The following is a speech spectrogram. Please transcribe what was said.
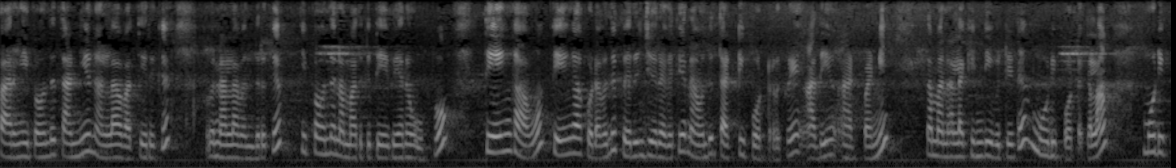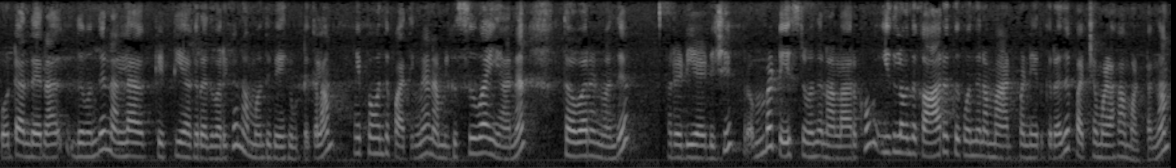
பாருங்கள் இப்போ வந்து தண்ணியும் நல்லா வத்திருக்கு நல்லா வந்திருக்கு. இப்போ வந்து நம்ம அதுக்கு தேவையான உப்பும் தேங்காவும் தேங்காய் கூட வந்து பெருஞ்சீரகத்தையும் நான் வந்து தட்டி போட்டிருக்கிறேன். அதையும் ஆட் பண்ணி நம்ம நல்லா கிண்டி விட்டுட்டு மூடி போட்டுக்கலாம். மூடி போட்டு அந்த இது வந்து நல்லா கெட்டியாகிறது வரைக்கும் நம்ம வந்து வேக விட்டுக்கலாம். இப்போ வந்து பார்த்திங்கன்னா நம்மளுக்கு சுவையான துவரன் வந்து ரெடி ஆகிடுச்சு ரொம்ப டேஸ்ட் வந்து நல்லாயிருக்கும். இதில் வந்து காரத்துக்கு வந்து நம்ம ஆட் பண்ணியிருக்கிறது பச்சை மிளகா மட்டும்தான்.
